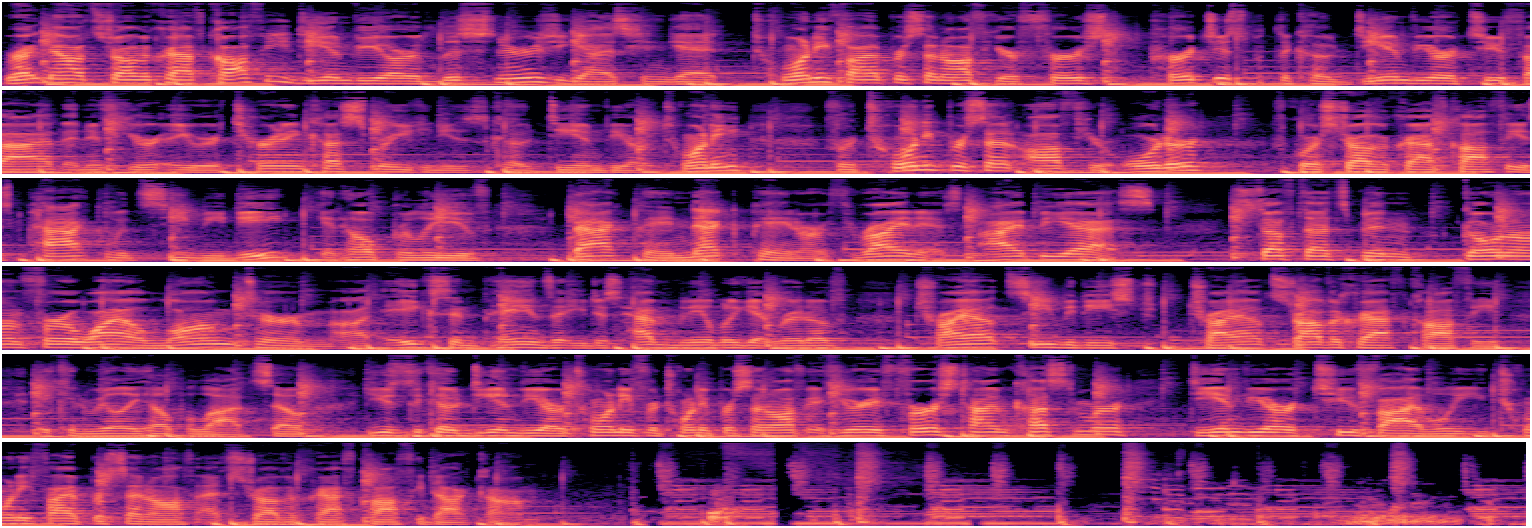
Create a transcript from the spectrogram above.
Right now at Strava Craft Coffee, DNVR listeners, you guys can get 25% off your first purchase with the code DNVR25. And if you're a returning customer, you can use the code DNVR20 for 20% off your order. Of course, Strava Craft Coffee is packed with CBD, it can help relieve back pain, neck pain, arthritis, IBS, stuff that's been going on for a while, long term uh, aches and pains that you just haven't been able to get rid of try out CBD, try out Strava Craft Coffee. It can really help a lot. So use the code DNVR20 for 20% off. If you're a first time customer, DNVR25 will get you 25% off at StravaCraftCoffee.com.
